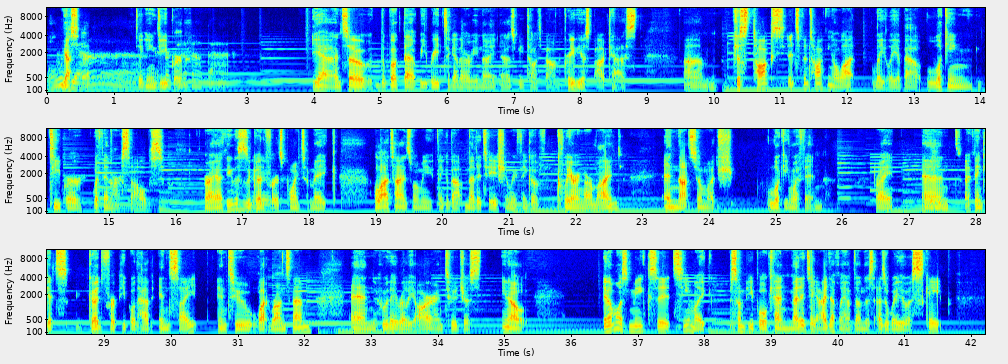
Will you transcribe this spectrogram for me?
oh, yesterday. Yeah. Digging I deeper. About that. Yeah, and so the book that we read together every night, as we talked about in the previous podcast, um, just talks. It's been talking a lot lately about looking deeper within ourselves right? I think this is a good mm-hmm. first point to make. A lot of times when we think about meditation, we think of clearing our mind and not so much looking within, right? And mm-hmm. I think it's good for people to have insight into what runs them and who they really are and to just, you know, it almost makes it seem like some people can meditate. I definitely have done this as a way to escape,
